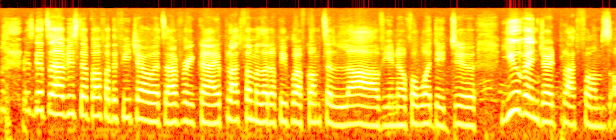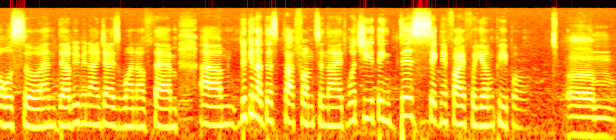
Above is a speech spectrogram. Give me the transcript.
It's good to have you step up for the Future Awards Africa, a platform a lot of people have come to love, you know, for what they do. You've enjoyed platforms also, and uh, BBNaija is one of them. Um, looking at this platform tonight, what do you think this signifies for young people? Um,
